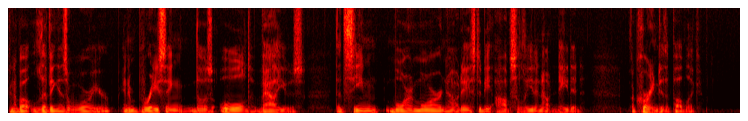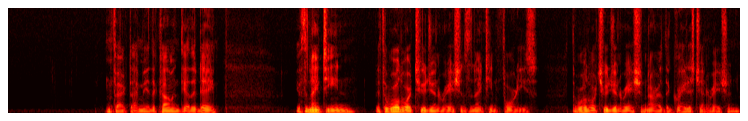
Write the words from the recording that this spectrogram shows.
and about living as a warrior and embracing those old values that seem more and more nowadays to be obsolete and outdated, according to the public. In fact, I made the comment the other day if the 19 if the World War II generations, the 1940s, the World War II generation are the greatest generation,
